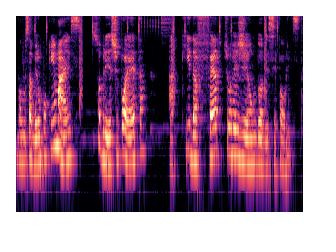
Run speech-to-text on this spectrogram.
vamos saber um pouquinho mais sobre este poeta aqui da fértil região do ABC Paulista.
